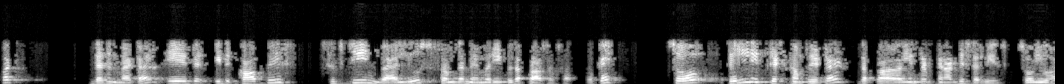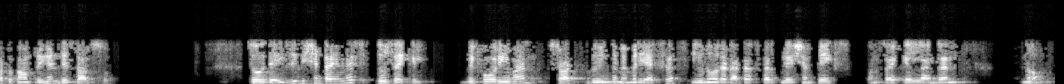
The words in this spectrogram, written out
but does not matter it it copies 16 values from the memory to the processor okay. So till it gets completed the uh, interrupt cannot be serviced so you have to comprehend this also. So the execution time is 2 cycle before even start doing the memory access you know that address calculation takes 1 cycle and then you know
